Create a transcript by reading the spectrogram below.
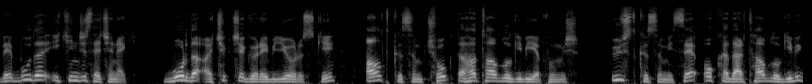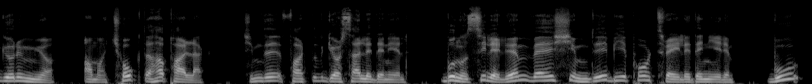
Ve bu da ikinci seçenek. Burada açıkça görebiliyoruz ki alt kısım çok daha tablo gibi yapılmış. Üst kısım ise o kadar tablo gibi görünmüyor ama çok daha parlak. Şimdi farklı bir görselle deneyelim. Bunu silelim ve şimdi bir portreyle deneyelim. Bu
